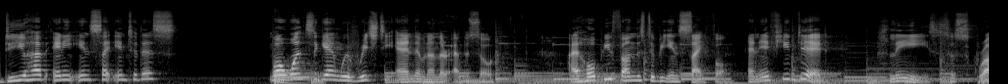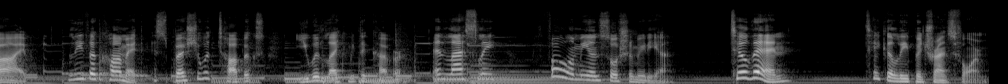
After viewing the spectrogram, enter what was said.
Do you have any insight into this? Well, once again, we've reached the end of another episode. I hope you found this to be insightful, and if you did, please subscribe, leave a comment, especially with topics you would like me to cover, and lastly, follow me on social media. Till then, take a leap and transform.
